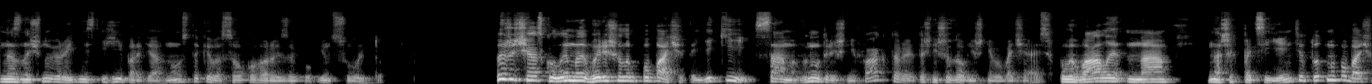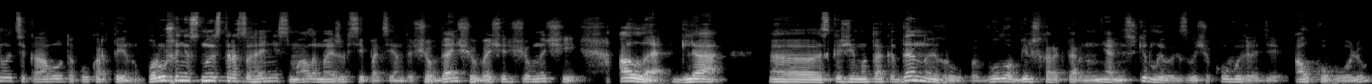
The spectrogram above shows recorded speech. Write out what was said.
незначний значну вірогідність гіпердіагностики високого ризику інсульту. В той же час, коли ми вирішили побачити, які саме внутрішні фактори, точніше зовнішні, вибачаюсь, впливали на наших пацієнтів, тут ми побачили цікаву таку картину. Порушення сну і стресогенність мали майже всі пацієнти, що вдень, що ввечері, що вночі. Але для скажімо так, денної групи було більш характерним наявність шкідливих звичок у вигляді алкоголю,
